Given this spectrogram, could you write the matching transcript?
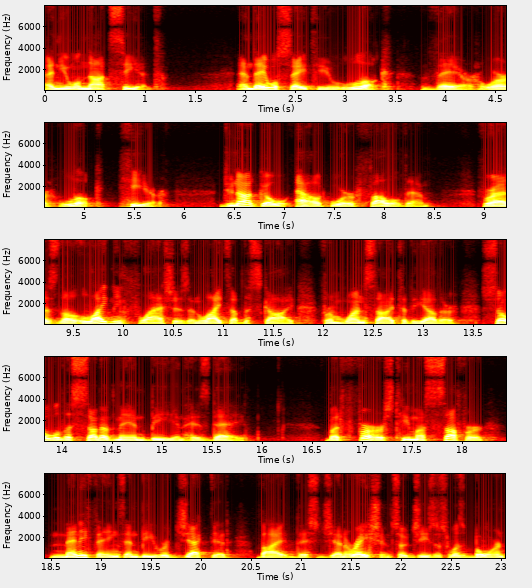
and you will not see it. And they will say to you, Look there, or Look here. Do not go out or follow them. For as the lightning flashes and lights up the sky from one side to the other, so will the Son of Man be in his day. But first he must suffer many things and be rejected by this generation. So Jesus was born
